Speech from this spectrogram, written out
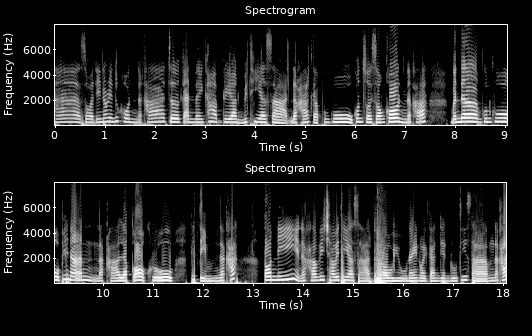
ค่ะ สวัสดีนักเรียนทุกคนนะคะ เจอกันในคาบเรียนวิทยาศาสตร์นะคะ กับคุณครูคนสวยสองคนนะคะ เหมือนเดิมคุณครูพี่นันนะคะ แล้วก็ครูพี่ติ๋มนะคะ ตอนนี้นะคะวิชาวิทยาศาสตร์เราอยู่ในหน่วยการเรียนรู้ที่3นะคะ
